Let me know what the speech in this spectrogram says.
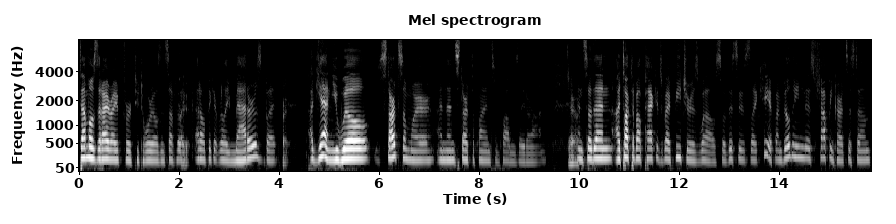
demos that I write for tutorials and stuff, Right. like I don't think it really matters, but Right. again, you will start somewhere and then start to find some problems later on. Yeah. And so then I talked about package by feature as well. So this is like, hey, if I'm building this shopping cart system,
